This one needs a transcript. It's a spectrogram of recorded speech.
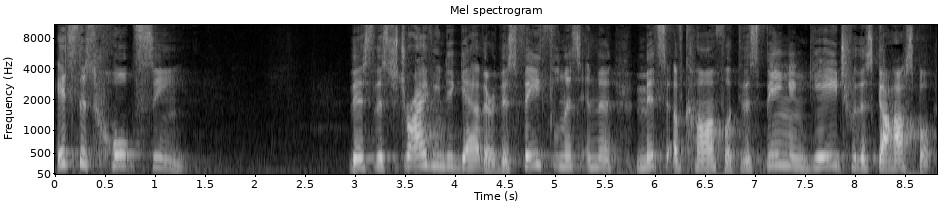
It's this whole scene. This, this striving together, this faithfulness in the midst of conflict, this being engaged for this gospel,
